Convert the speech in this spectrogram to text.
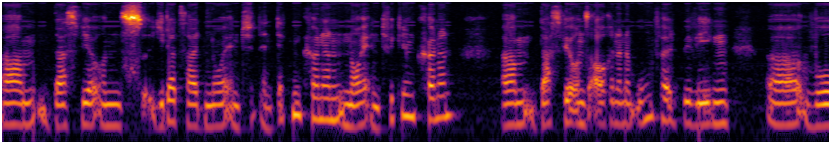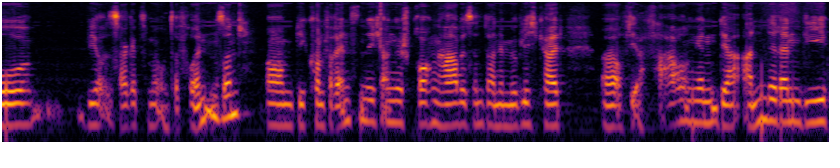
ähm, dass wir uns jederzeit neu ent entdecken können, neu entwickeln können, ähm, dass wir uns auch in einem Umfeld bewegen, äh, wo wir, sage jetzt mal, unter Freunden sind. Ähm, die Konferenzen, die ich angesprochen habe, sind da eine Möglichkeit, äh, auf die Erfahrungen der anderen, die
